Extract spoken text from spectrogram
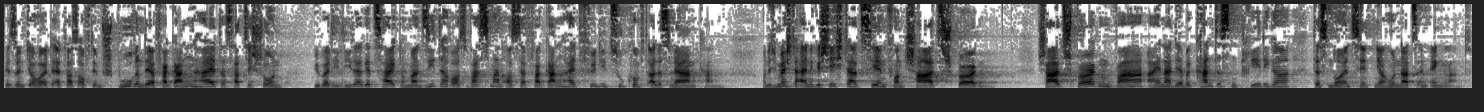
wir sind ja heute etwas auf den Spuren der Vergangenheit, das hat sich schon über die Lieder gezeigt und man sieht daraus, was man aus der Vergangenheit für die Zukunft alles lernen kann. Und ich möchte eine Geschichte erzählen von Charles Spurgeon. Charles Spurgeon war einer der bekanntesten Prediger des 19. Jahrhunderts in England.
